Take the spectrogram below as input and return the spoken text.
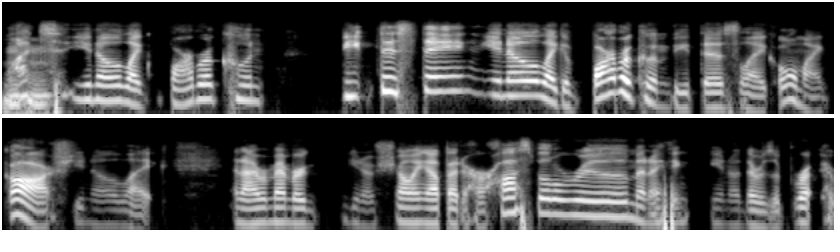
hmm "What?" You know, like, "Barbara couldn't beat this thing?" You know, like, if Barbara couldn't beat this, like, oh my gosh, you know, like and I remember, you know, showing up at her hospital room, and I think, you know, there was a bro her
